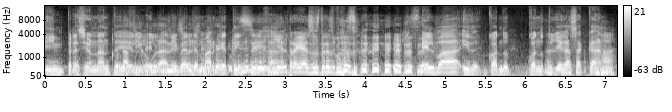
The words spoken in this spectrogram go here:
impresionante Una el, el de nivel de marketing. Sí, y él traía sus tres pósters. Él va y cuando, cuando tú llegas a Cannes, Ajá.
